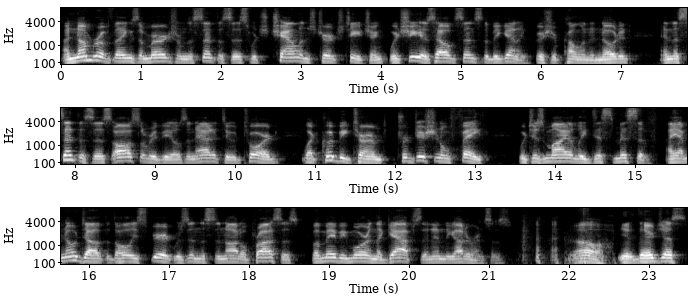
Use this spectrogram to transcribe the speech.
A number of things emerge from the synthesis which challenged church teaching, which she has held since the beginning, Bishop Cullinan noted, and the synthesis also reveals an attitude toward what could be termed traditional faith, which is mildly dismissive. I have no doubt that the Holy Spirit was in the synodal process, but maybe more in the gaps than in the utterances. oh, they're just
